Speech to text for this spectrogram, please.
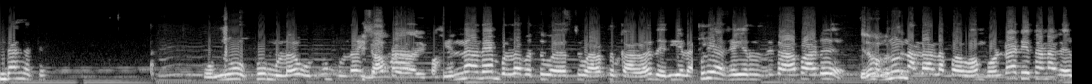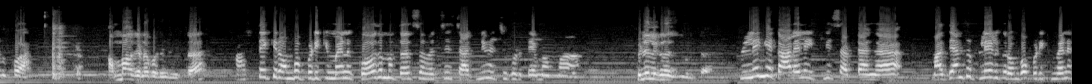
இந்தாங்க. ஒண்ணும் உப்பும் இல்ல. சாப்பிடாதீப்பா என்னதான் பிள்ளை பத்து வச்சு வளர்த்துருக்காங்களோ தெரியல. புளியா செய்யறது சாப்பாடு. ஒன்னும் நல்லா இல்லப்பா உன் தானே இருப்பான் அம்மாவுக்கு என்ன பண்ணி கொடுத்தா? அத்தைக்கு ரொம்ப பிடிக்குமேனு கோதுமை தோசை வச்சு சட்னி வச்சு கொடுத்தேன் மாமா. பிள்ளைகளுக்கு பிள்ளைங்க காலையில இட்லி சாப்பிட்டாங்க. மத்தியானத்து பிள்ளைகளுக்கு ரொம்ப பிடிக்குமேனு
